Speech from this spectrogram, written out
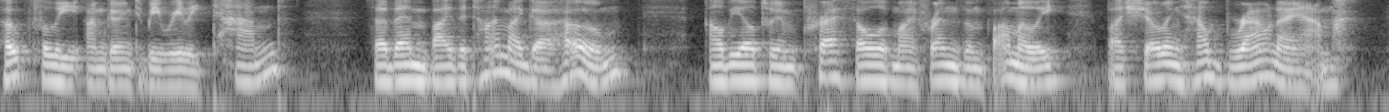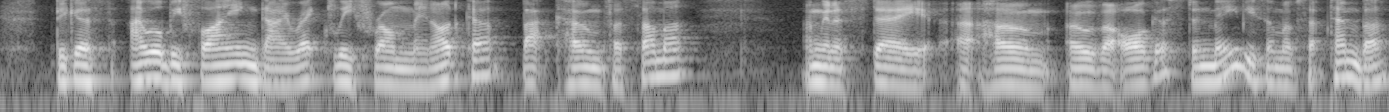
Hopefully, I'm going to be really tanned. So then, by the time I go home, I'll be able to impress all of my friends and family by showing how brown I am. because I will be flying directly from Menorca back home for summer. I'm going to stay at home over August and maybe some of September.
